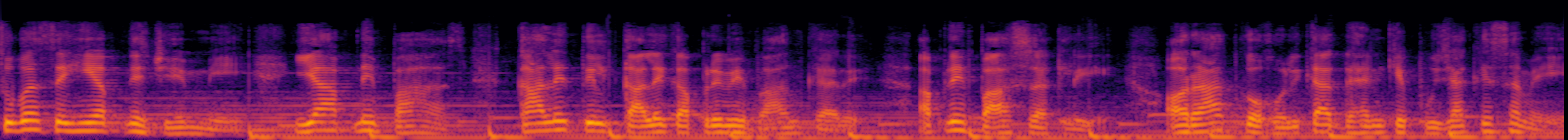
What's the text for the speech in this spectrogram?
सुबह से ही अपने जेब में या अपने पास काले तिल काले कपड़े में बाँध कर अपने पास रख ले और रात को होलिका दहन के पूजा के समय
